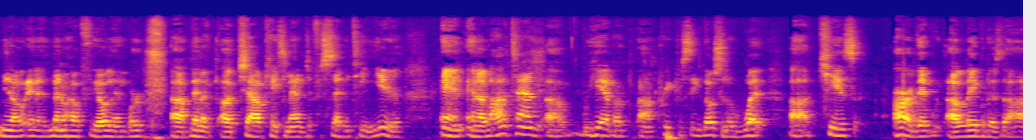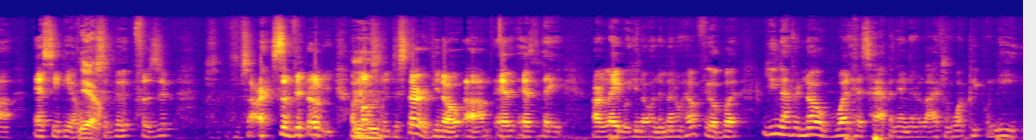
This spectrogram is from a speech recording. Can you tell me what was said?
you know in a mental health field and work uh, been a, a child case manager for 17 years. And, and a lot of times uh, we have a, uh preconceived notion of what uh, kids are that are labeled as uh, SED or Yeah. phys- I'm sorry, severely emotionally disturbed, you know, um, as, as they are labeled, you know, in the mental health field. But you never know what has happened in their life and what people need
